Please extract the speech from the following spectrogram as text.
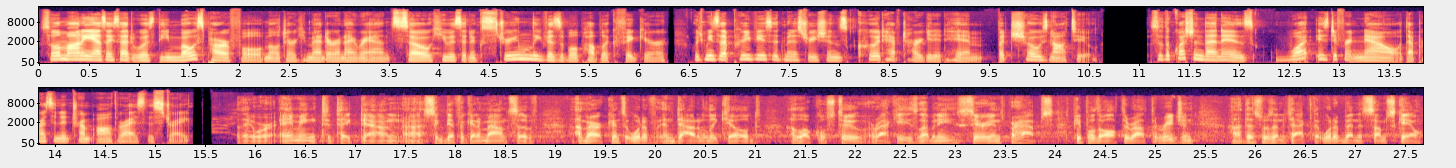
Soleimani, as I said, was the most powerful military commander in Iran, so he was an extremely visible public figure, which means that previous administrations could have targeted him, but chose not to. So the question then is what is different now that President Trump authorized this strike? They were aiming to take down uh, significant amounts of Americans that would have undoubtedly killed uh, locals too, Iraqis, Lebanese, Syrians perhaps, people all throughout the region. Uh, this was an attack that would have been at some scale.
